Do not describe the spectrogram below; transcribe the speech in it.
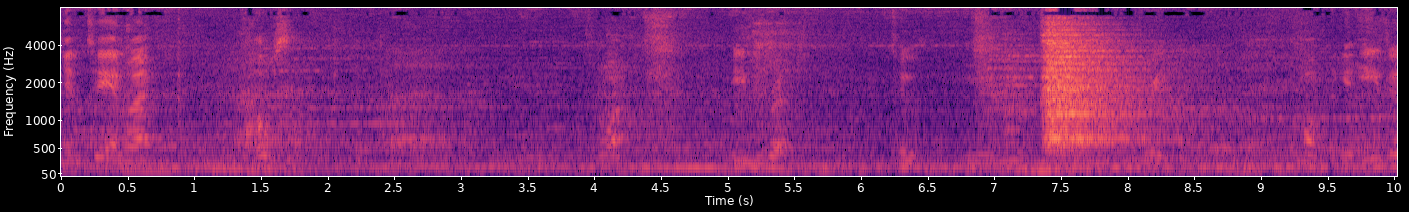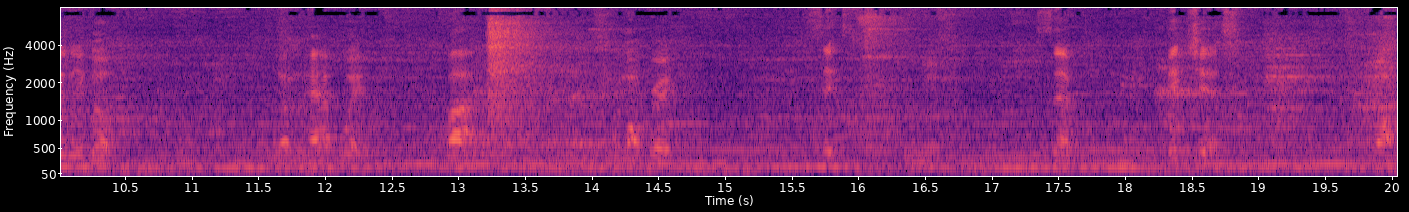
Getting 10, right? I hope so. One. Easy reps. 2 Three. Come on, they get easier they go. Yep, halfway. Five. Come on, Greg. 6 Seven. Big chest. On.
